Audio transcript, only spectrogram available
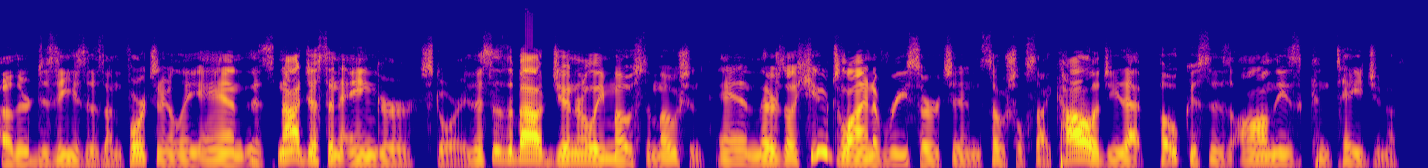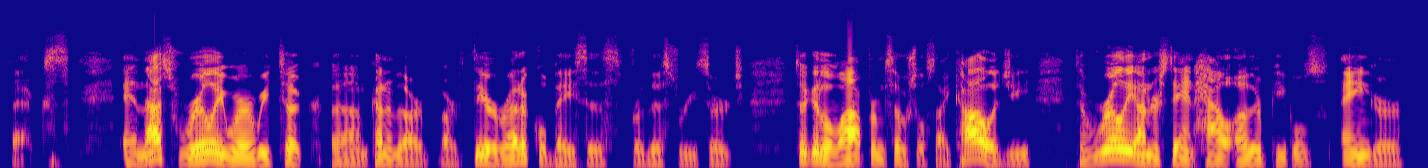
other diseases, unfortunately. And it's not just an anger story. This is about generally most emotions. And there's a huge line of research in social psychology that focuses on these contagion effects. And that's really where we took um, kind of our, our theoretical basis for this research, took it a lot from social psychology to really understand how other people's anger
